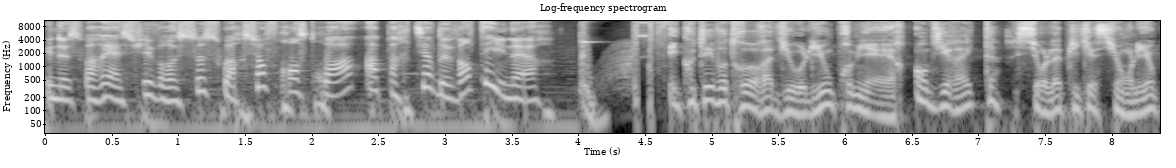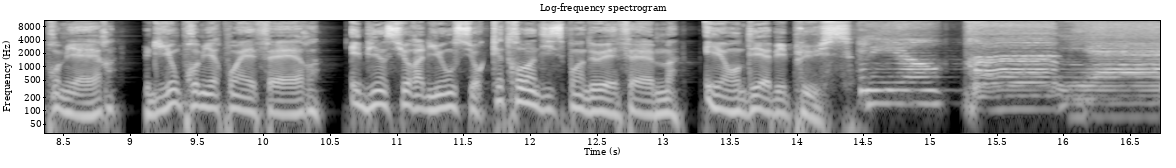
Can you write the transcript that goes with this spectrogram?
Une soirée à suivre ce soir sur France 3 à partir de 21h. Écoutez votre radio Lyon Première en direct sur l'application Lyon Première, lyonpremière.fr et bien sûr à Lyon sur 90.2 FM et en DAB+. Lyon Première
